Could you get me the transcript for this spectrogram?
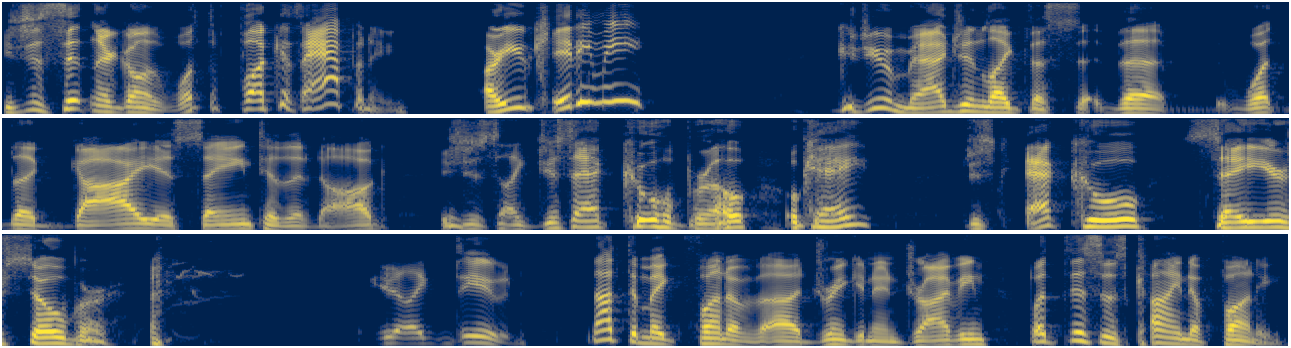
He's just sitting there going, "What the fuck is happening? Are you kidding me?" Could you imagine like the the what the guy is saying to the dog? He's just like, "Just act cool, bro. Okay, just act cool. Say you're sober." you're like, dude, not to make fun of uh, drinking and driving, but this is kind of funny.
